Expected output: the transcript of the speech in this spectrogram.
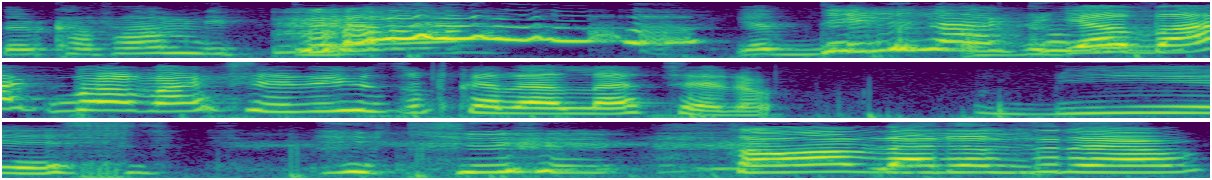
Dur kafam gitti. ya deliler Ya bakma bak seni YouTube kanalına atarım. 1, 2, Tamam ben hazırım.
